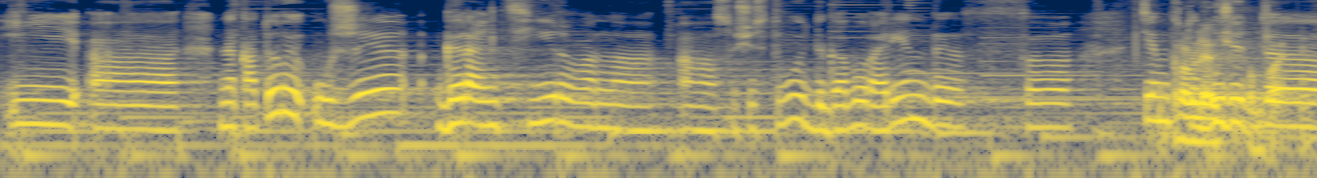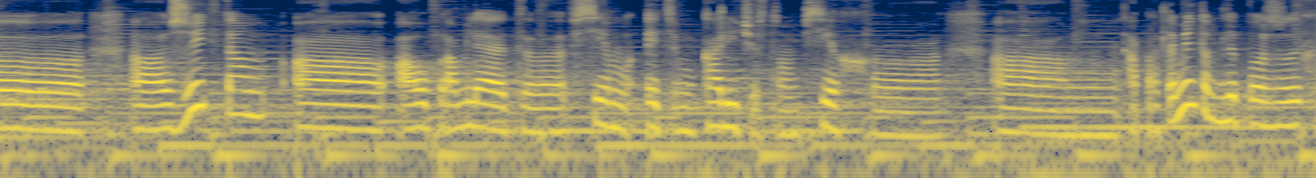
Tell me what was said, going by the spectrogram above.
и на которые уже гарантированно существует договор аренды с тем, кто будет э, жить там, э, а управляет э, всем этим количеством всех э, апартаментов для пожилых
